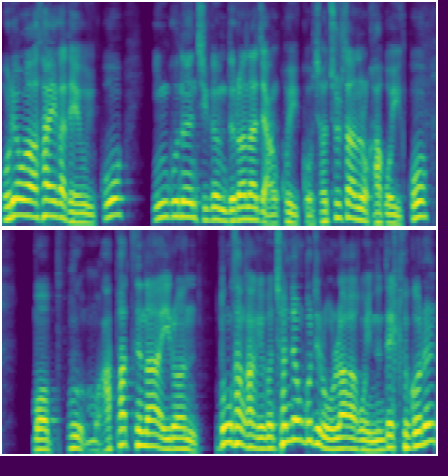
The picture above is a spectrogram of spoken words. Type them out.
고령화 사회가 되고 있고 인구는 지금 늘어나지 않고 있고 저출산으로 가고 있고 뭐, 부- 뭐 아파트나 이런 부동산 가격은 천정부지로 올라가고 있는데 그거를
